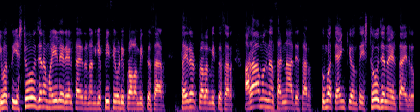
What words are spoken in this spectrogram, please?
ಇವತ್ತು ಎಷ್ಟೋ ಜನ ಮಹಿಳೆಯರು ಹೇಳ್ತಾ ಇದ್ರು, ನನಗೆ ಪಿ ಸಿ ಡಿ ಪ್ರಾಬ್ಲಮ್ ಇತ್ತು ಸರ್ ಥೈರಾಯ್ಡ್ ಪ್ರಾಬ್ಲಮ್ ಇತ್ತು ಸರ್, ಆರಾಮಾಗಿ ನಾನು ಸಣ್ಣ ಆದೆ ಸರ್, ತುಂಬ ಥ್ಯಾಂಕ್ ಯು ಅಂತ ಎಷ್ಟೋ ಜನ ಹೇಳ್ತಾ ಇದ್ರು.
